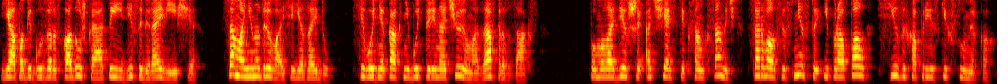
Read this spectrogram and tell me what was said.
«Я побегу за раскладушкой, а ты иди собирай вещи. Сама не надрывайся, я зайду. Сегодня как-нибудь переночуем, а завтра в ЗАГС». Помолодевший от счастья Ксан Ксаныч сорвался с места и пропал в сизых апрельских сумерках.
